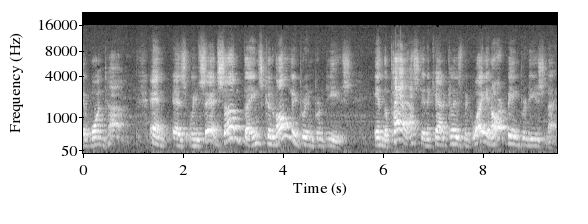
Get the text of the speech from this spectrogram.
at one time. And as we've said, some things could have only been produced in the past in a cataclysmic way and aren't being produced now.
